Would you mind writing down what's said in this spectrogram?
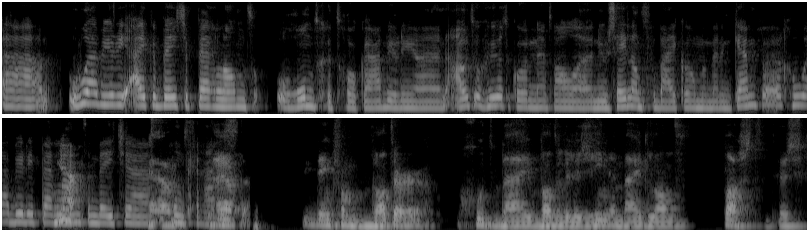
Ehm, hoe hebben jullie eigenlijk een beetje per land rondgetrokken? Hebben jullie een auto gehuurd? Ik hoorde net al uh, Nieuw-Zeeland voorbij komen met een camper. Hoe hebben jullie per land een beetje ja, rondgereisd? Nou ja, ik denk van wat er goed bij wat we willen zien en bij het land past. Dus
